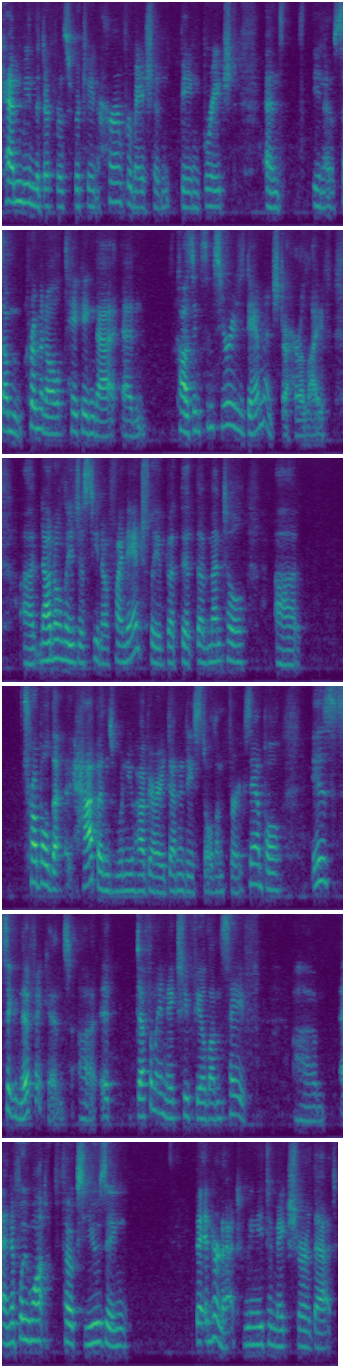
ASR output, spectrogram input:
can mean the difference between her information being breached and you know some criminal taking that and causing some serious damage to her life uh, not only just you know financially but the, the mental uh, trouble that happens when you have your identity stolen for example is significant. Uh, it definitely makes you feel unsafe. Um, and if we want folks using the internet we need to make sure that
